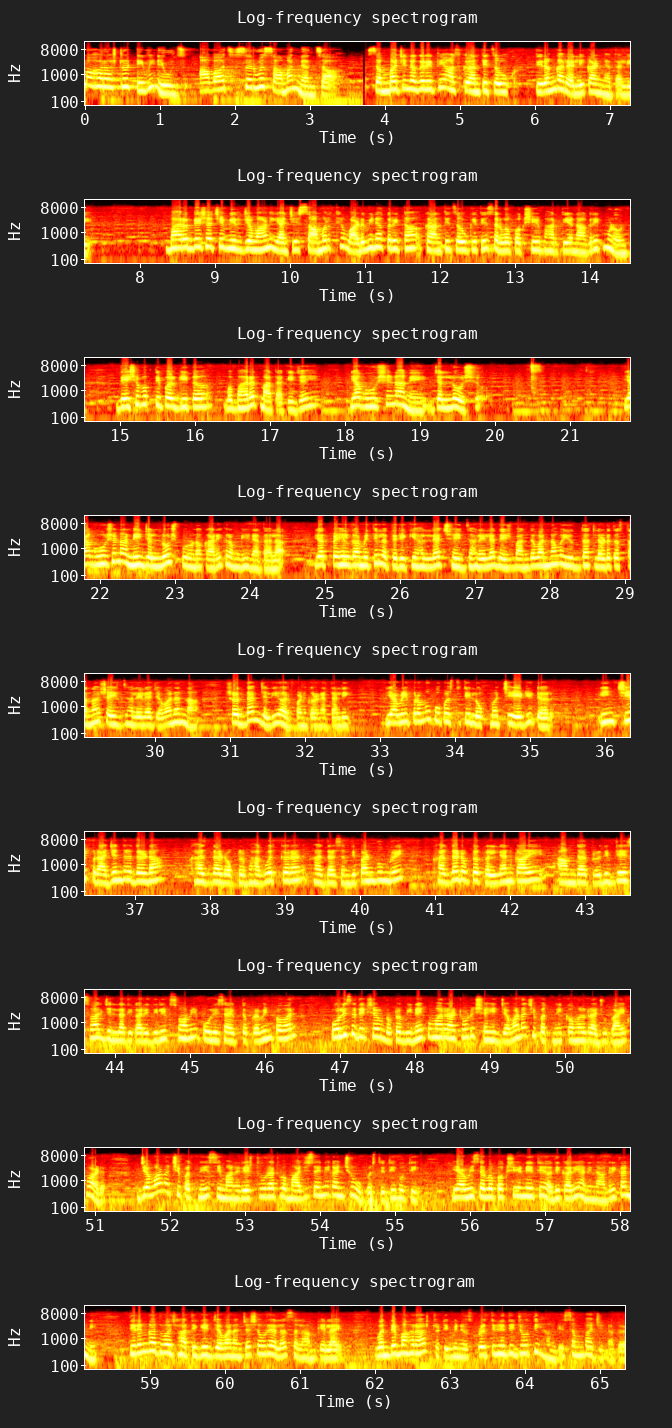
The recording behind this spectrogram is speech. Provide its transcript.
Maharashtra TV news. आवाज सर्वसामान्यांचा. संभाजीनगर येथे आज क्रांती चौक तिरंगा रॅली काढण्यात आली. भारत देशाचे वीर जवान यांचे सामर्थ्य वाढविण्याकरिता क्रांती चौक येथे सर्वपक्षीय भारतीय नागरिक म्हणून देशभक्तीपर गीत व भारत माता की जय या घोषणाने जल्लोष या घोषणाने जल्लोषपूर्ण कार्यक्रम घेण्यात आला. यात पेहलगाम येथील अतिरेकी हल्ल्यात शहीद झालेल्या देशबांधवांना व युद्धात लढत असताना शहीद झालेल्या जवानांना श्रद्धांजली अर्पण करण्यात आली. यावेळी प्रमुख उपस्थिती लोकमतचे editor in chief Rajendra Darda खासदार डॉक्टर भागवत करण खासदार संदीपान भुमरे खासदार डॉक्टर कल्याण काळे आमदार प्रदीप जयस्वाल जिल्हाधिकारी दिलीप स्वामी पोलीस आयुक्त प्रवीण पवार पोलीस अधीक्षक डॉक्टर विनयकुमार राठोड शहीद जवानाची पत्नी कमल राजू गायकवाड जवानाची पत्नी सीमा निलेश थोरात व माजी सैनिकांची उपस्थिती होती. यावेळी सर्वपक्षीय नेते अधिकारी आणि नागरिकांनी तिरंगा ध्वज हाती घेत जवानांच्या शौर्याला सलाम केलाय. वंदे महाराष्ट्र टीव्ही न्यूज प्रतिनिधी ज्योती हंगे संभाजीनगर.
